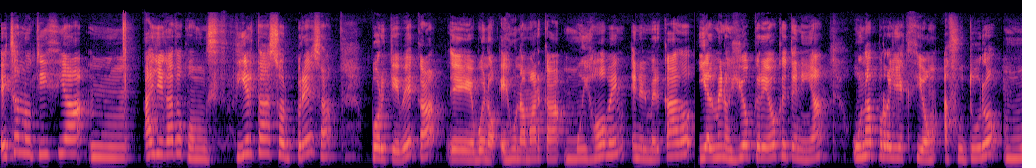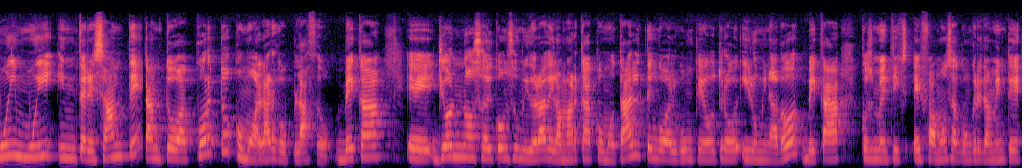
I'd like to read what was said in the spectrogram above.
Esta noticia mm, ha llegado con cierta sorpresa porque Beca, eh, bueno, es una marca muy joven en el mercado y al menos yo creo que tenía una proyección a futuro muy, muy interesante, tanto a corto como a largo plazo. Beca, eh, yo no soy consumidora de la marca como tal, tengo algún que otro iluminador. Beca Cosmetics es famosa concretamente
